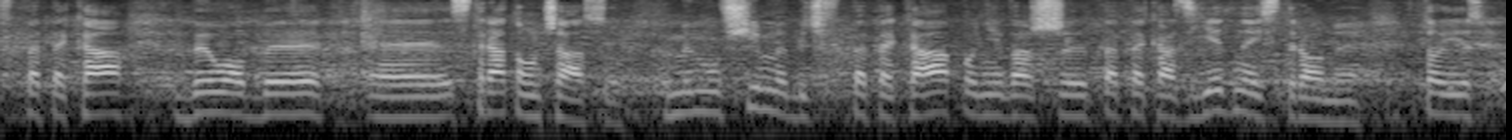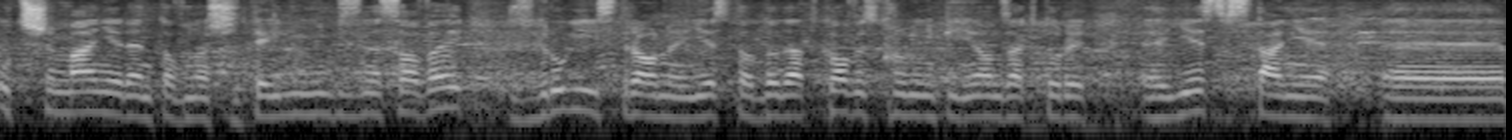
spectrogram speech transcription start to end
w PPK byłoby e, stratą czasu. My musimy być w PPK, ponieważ PPK z jednej strony to jest utrzymanie rentowności tej linii biznesowej, z drugiej strony jest to dodatkowy strumień pieniądza, który e, jest w stanie, e, e,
